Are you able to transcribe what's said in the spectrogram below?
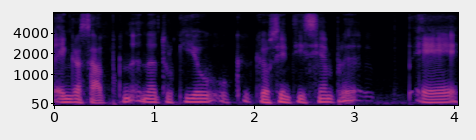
é engraçado, porque na, na Turquia o que, que, eu senti sempre é.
